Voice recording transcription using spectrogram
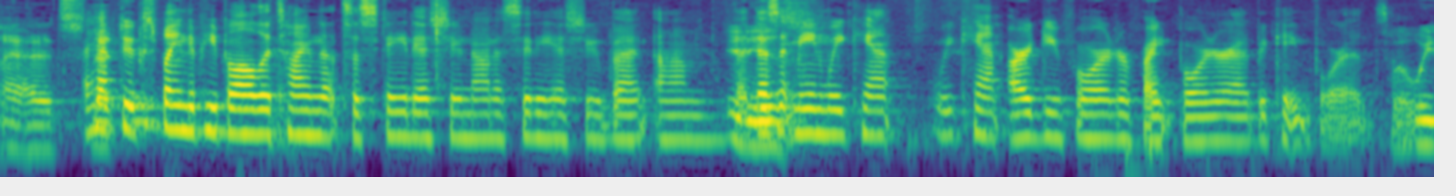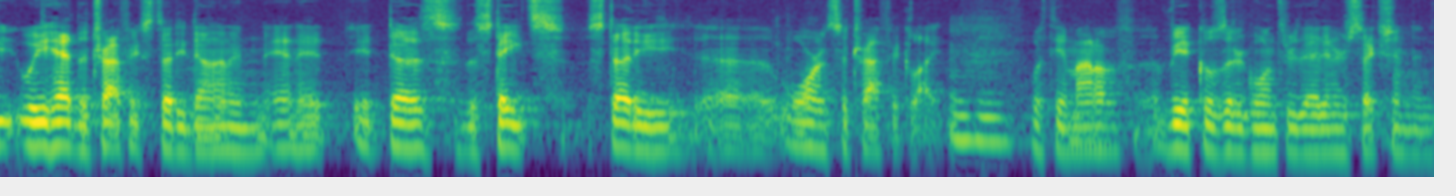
Uh, it's, I have to explain to people all the time that's a state issue, not a city issue, but um, It that doesn't is. mean we can't, we can't argue for it or fight for it or advocate for it. so. But we, we had the traffic study done, and, and it, it does, the state's study uh, warrants a traffic light Mhm. with the amount of vehicles that are going through that intersection, and,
